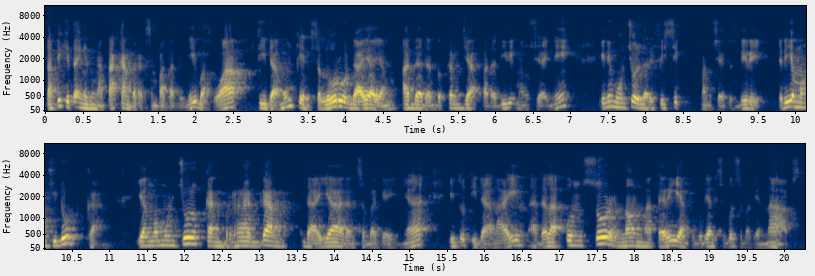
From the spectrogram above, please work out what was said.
Tapi kita ingin mengatakan pada kesempatan ini bahwa tidak mungkin seluruh daya yang ada dan bekerja pada diri manusia ini ini muncul dari fisik manusia itu sendiri. Jadi yang menghidupkan, yang memunculkan beragam daya dan sebagainya itu tidak lain adalah unsur non materi yang kemudian disebut sebagai nafs.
